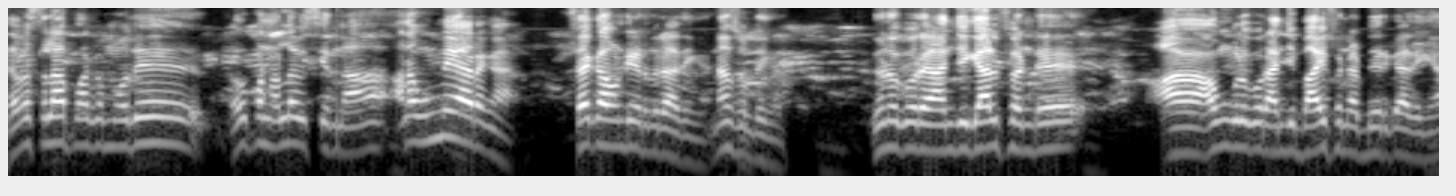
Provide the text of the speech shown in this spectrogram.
லவர்ஸ் எல்லாம் பார்க்கும்போது பண்ண நல்ல விஷயம் தான் ஆனா உண்மையா இருங்க. ஃபேக்கா வண்டி இருந்துடாதீங்க என்ன சொல்றீங்க? இவனுக்கு ஒரு அஞ்சு கேர்ள் ஃப்ரெண்டு அவங்களுக்கு ஒரு அஞ்சு பாய் ஃப்ரெண்ட் அப்படி இருக்காதீங்க.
